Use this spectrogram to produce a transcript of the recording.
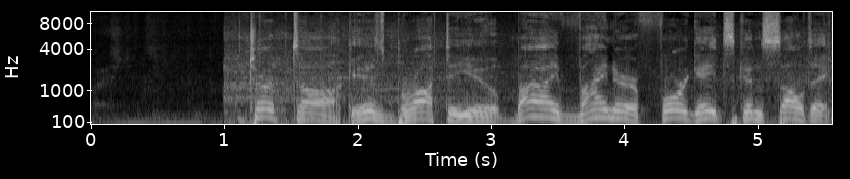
questions? Terp Talk is brought to you by Viener Four Gates Consulting.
